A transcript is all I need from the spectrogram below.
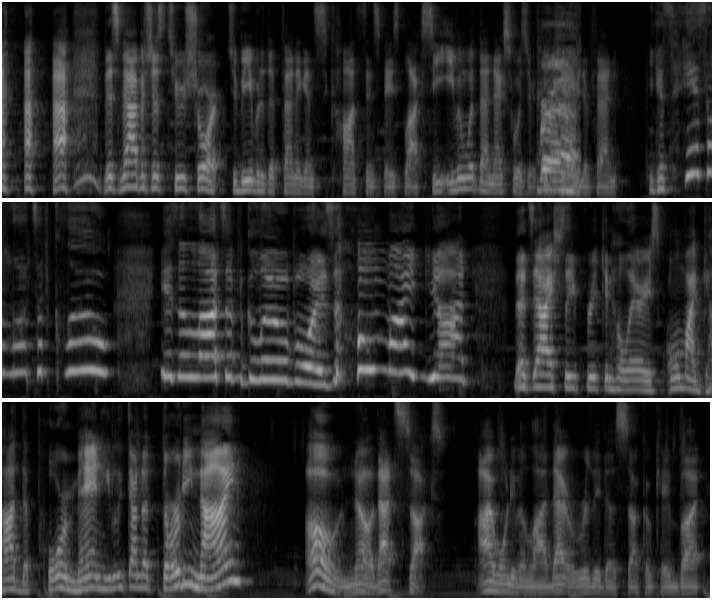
this map is just too short to be able to defend against constant space black. See, even with that next wizard, he can't defend because he has a lots of glue. He has a lots of glue, boys. Oh my god. That's actually freaking hilarious. Oh my god, the poor man. He leaked down to 39? Oh no, that sucks. I won't even lie. That really does suck, okay? But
